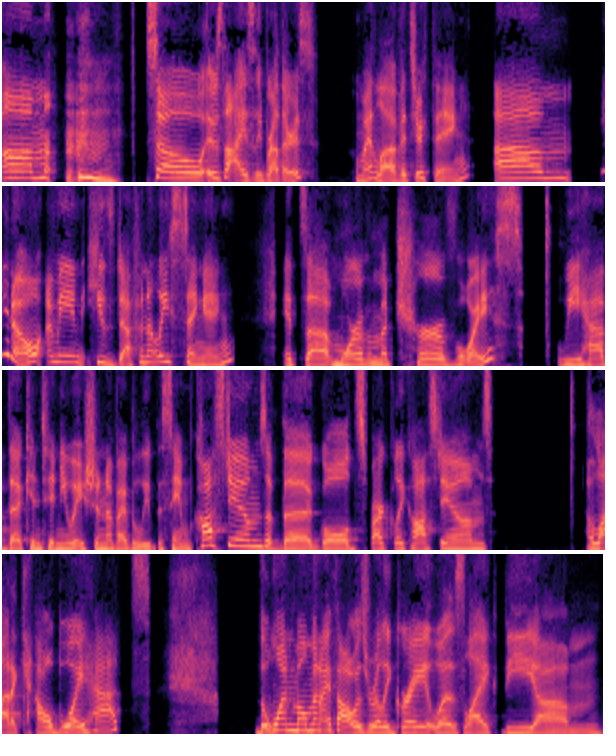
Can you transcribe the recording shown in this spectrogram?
Um so it was the Isley brothers, whom I love. It's your thing. Um, you know, I mean, he's definitely singing. It's a more of a mature voice. We had the continuation of, I believe, the same costumes of the gold sparkly costumes, a lot of cowboy hats. The one moment I thought was really great was like the um,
